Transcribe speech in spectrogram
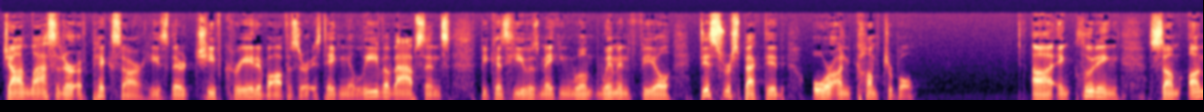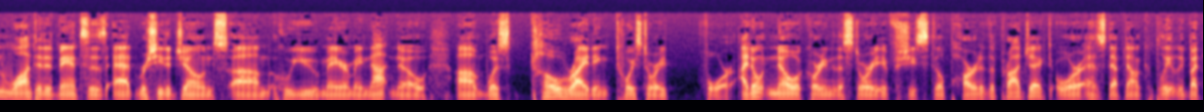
John Lasseter of Pixar, he's their chief creative officer, is taking a leave of absence because he was making women feel disrespected or uncomfortable. Uh, including some unwanted advances at Rashida Jones, um, who you may or may not know, uh, was co writing Toy Story for. I don't know, according to the story, if she's still part of the project or has stepped down completely. But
